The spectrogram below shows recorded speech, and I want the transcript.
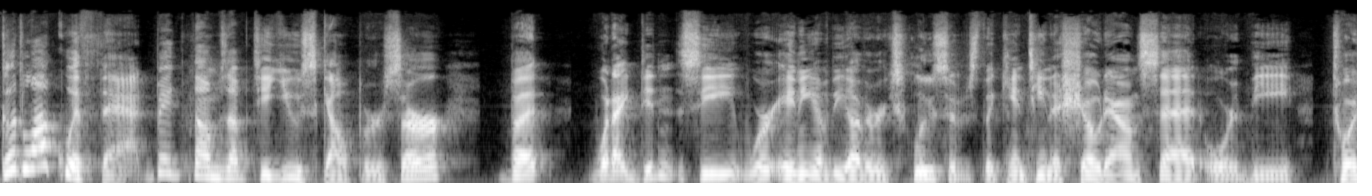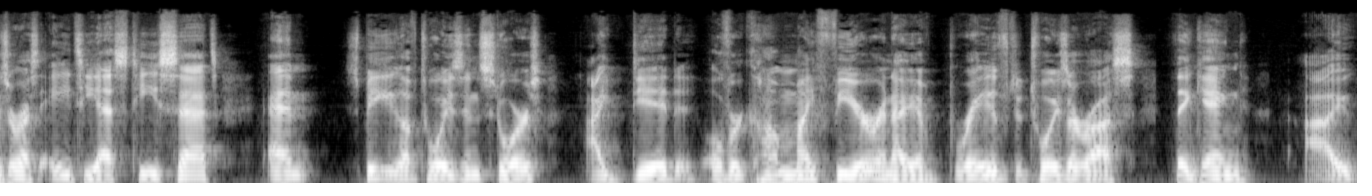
Good luck with that. Big thumbs up to you, scalper, sir. But what I didn't see were any of the other exclusives the Cantina Showdown set or the Toys R Us ATST set. And speaking of toys in stores, I did overcome my fear and I have braved Toys R Us thinking I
